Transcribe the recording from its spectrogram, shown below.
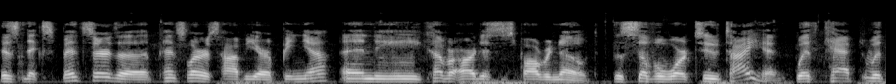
is Nick Spencer. The penciler is Javier Pina, and the cover artist is Paul Renaud. The Civil War II tie-in with Cap with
